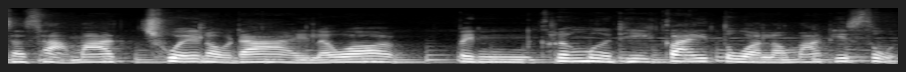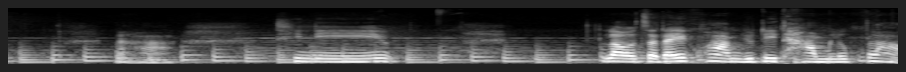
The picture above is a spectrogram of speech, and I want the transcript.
จะสามารถช่วยเราได้ แล้วว่าเป็นเครื่องมือที่ใกล้ตัวเรามากที่สุดนะคะ ทีนี้เราจะได้ความยุติธรรมหรือเปล่า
